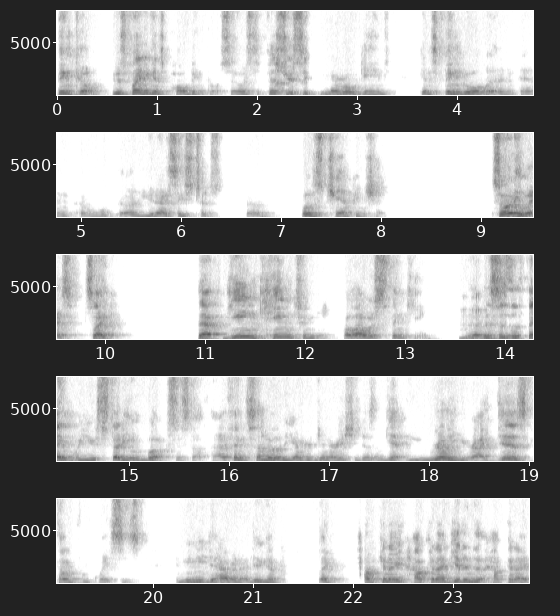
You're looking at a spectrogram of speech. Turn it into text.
Benko, he was playing against Paul Benko, so it's the Fischer 60 memorable games against Benko and, and uh, uh, United States uh, Closed Championship. So, anyways, it's like that game came to me while I was thinking. You know, this is the thing where you're studying books and stuff. I think some of the younger generation doesn't get. You really, your ideas come from places, and you need to have an idea. Like, how can I? How can I get into? How can I?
